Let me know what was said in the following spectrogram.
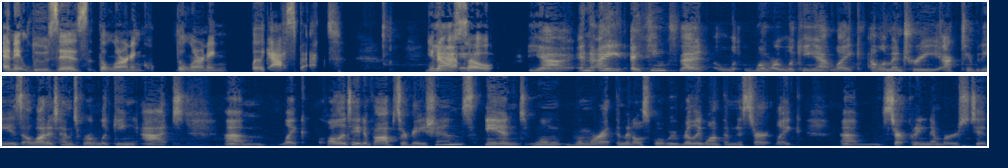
and it loses the learning the learning like aspect you yeah, know so yeah and i i think that when we're looking at like elementary activities a lot of times we're looking at um, like qualitative observations and when when we're at the middle school we really want them to start like um, start putting numbers to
